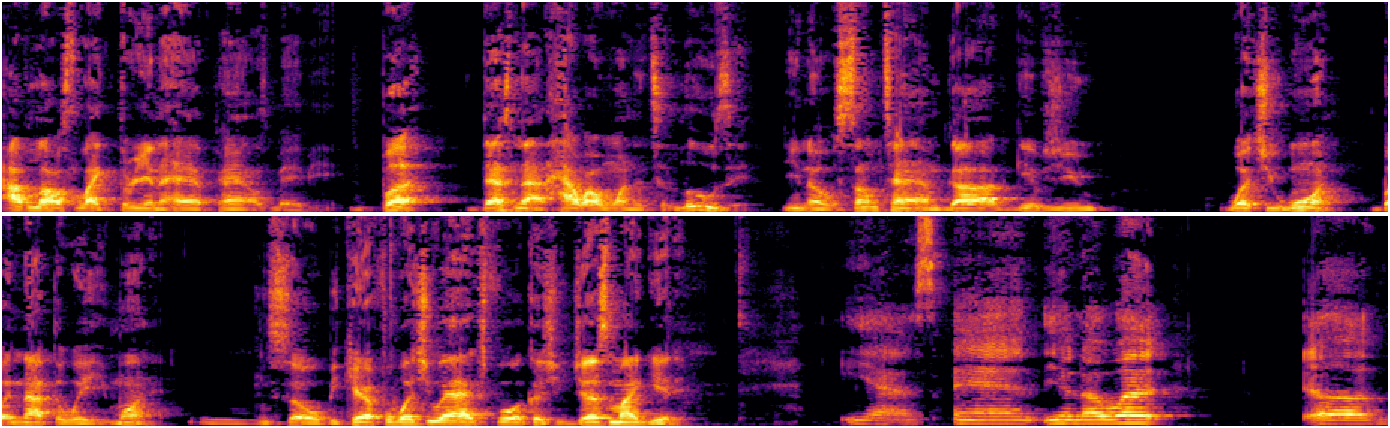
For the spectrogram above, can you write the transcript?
I've lost like three and a half pounds, maybe. But that's not how I wanted to lose it you know, sometimes God gives you what you want, but not the way you want it. Mm. And so be careful what you ask for because you just might get it. Yes. And you know what? Uh,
